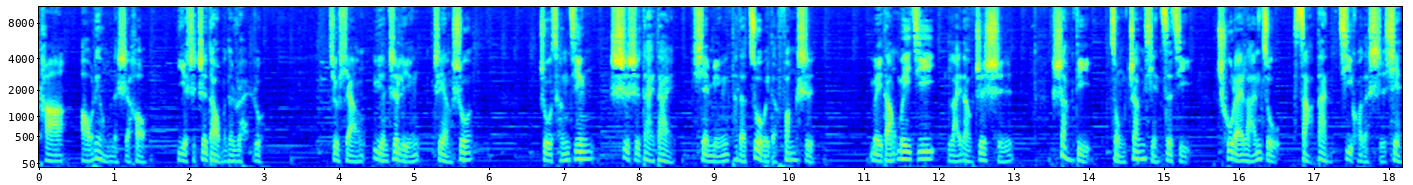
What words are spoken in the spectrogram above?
他熬炼我们的时候，也是知道我们的软弱。就像预言之灵这样说：“主曾经世世代代显明他的作为的方式。每当危机来到之时，上帝总彰显自己出来拦阻撒旦计划的实现。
